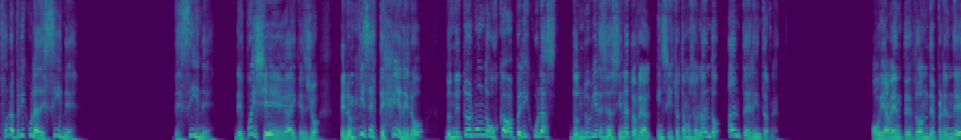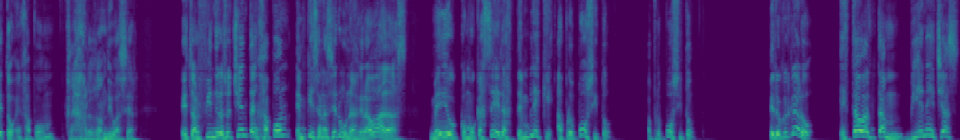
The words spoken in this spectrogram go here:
fue una película de cine. De cine. Después llega y qué sé yo. Pero empieza este género donde todo el mundo buscaba películas donde hubiera ese asesinato real. Insisto, estamos hablando antes del Internet. Obviamente, ¿dónde prende esto? En Japón. Claro, ¿dónde iba a ser? Esto al fin de los 80 en Japón empiezan a hacer unas grabadas medio como caseras, tembleque, a propósito, a propósito, pero que claro, estaban tan bien hechas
